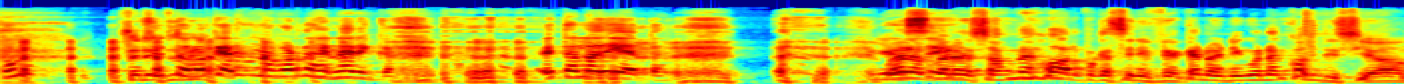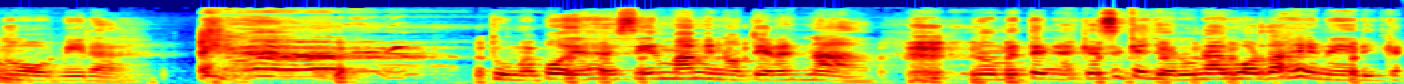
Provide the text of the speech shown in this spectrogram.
¿cómo? Sí, tú no- lo que eres una gorda genérica. Esta es la dieta. Bueno, así, pero eso es mejor porque significa que no hay ninguna condición. No, mira. Tú me podías decir, mami, no tienes nada. No me tenías que decir que yo era una gorda genérica.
